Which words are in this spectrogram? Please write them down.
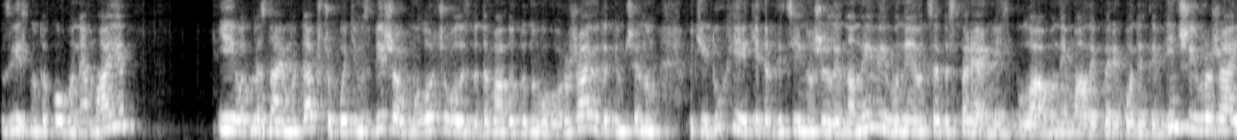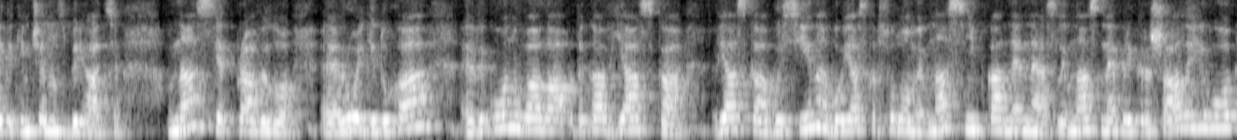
звісно, такого немає. І от ми знаємо так, що потім збіжа обмолочувалось, додавало до нового врожаю. Таким чином, ті духи, які традиційно жили на ниві, вони оце безперервність була. Вони мали переходити в інший врожай і таким чином зберігатися. В нас, як правило, е, роль дідуха е, виконувала така в'язка, в'язка або сіна, або в'язка соломи. В нас сніпка не несли, в нас не прикрашали його,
